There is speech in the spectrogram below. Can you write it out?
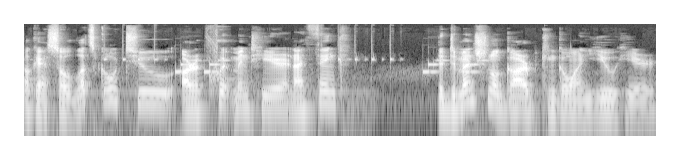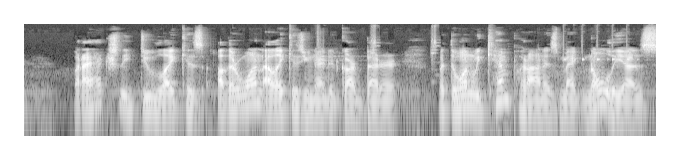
Okay, so let's go to our equipment here, and I think the dimensional garb can go on you here, but I actually do like his other one. I like his united garb better, but the one we can put on is Magnolia's,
